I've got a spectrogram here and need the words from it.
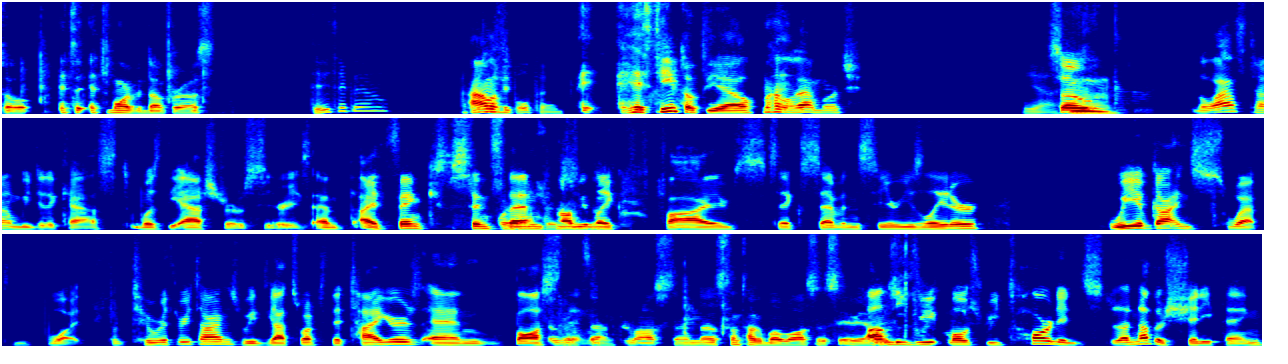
so it's a, it's more of a dub for us. did he take the out? I don't I think know it was bullpen. Hi- His team took the L. I don't know that much. Yeah. So Mm. the last time we did a cast was the Astros series, and I think since Or then, Astros probably series. like five, six, seven series later, we have gotten swept. What th- two or three times? We got swept to the Tigers and Boston Let's not, Boston. Let's not talk about Boston series. on the re- most retarded. Another shitty thing,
